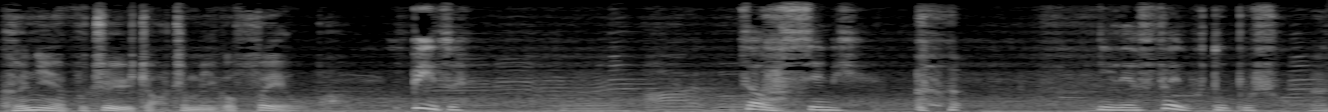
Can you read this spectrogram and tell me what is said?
可你也不至于找这么一个废物吧？闭嘴！在我心里，你连废物都不如。干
